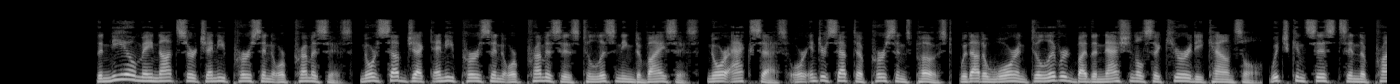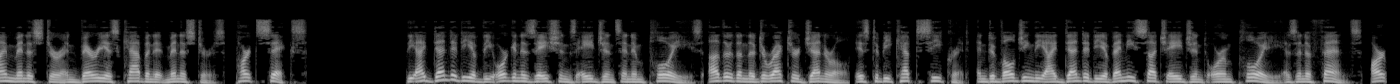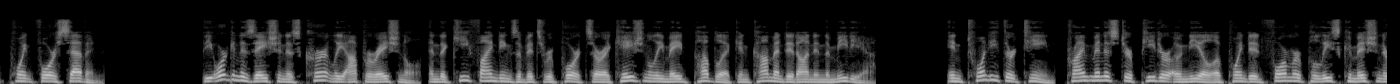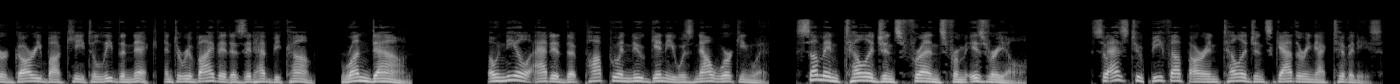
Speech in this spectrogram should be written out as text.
The NIO may not search any person or premises, nor subject any person or premises to listening devices, nor access or intercept a person's post, without a warrant delivered by the National Security Council, which consists in the Prime Minister and various cabinet ministers. Part 6 the identity of the organization's agents and employees other than the Director General is to be kept secret, and divulging the identity of any such agent or employee is an offense. Art. 47. The organization is currently operational, and the key findings of its reports are occasionally made public and commented on in the media. In 2013, Prime Minister Peter O'Neill appointed former Police Commissioner Gary Baki to lead the NIC, and to revive it as it had become run down O'Neill added that Papua New Guinea was now working with some intelligence friends from Israel, so as to beef up our intelligence gathering activities.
